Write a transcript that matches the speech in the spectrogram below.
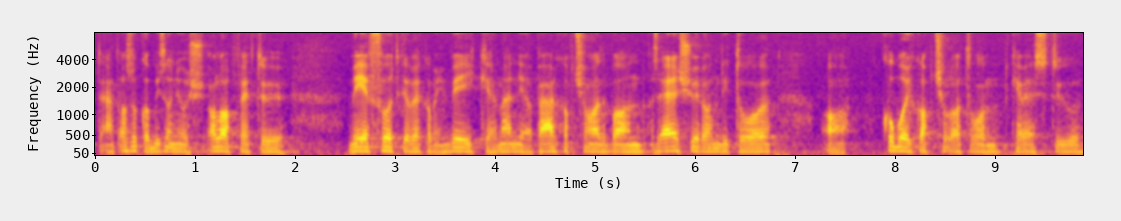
tehát azok a bizonyos alapvető mérföldkövek, amin végig kell menni a párkapcsolatban, az első randitól, a komoly kapcsolaton keresztül,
